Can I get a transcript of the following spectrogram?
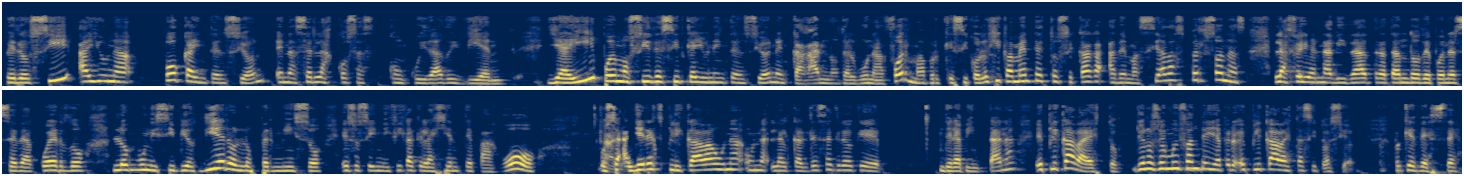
pero sí hay una poca intención en hacer las cosas con cuidado y bien. Y ahí podemos sí decir que hay una intención en cagarnos de alguna forma, porque psicológicamente esto se caga a demasiadas personas. La feria Navidad tratando de ponerse de acuerdo, los municipios dieron los permisos, eso significa que la gente pagó. O sea, ayer explicaba una, una, la alcaldesa creo que de la Pintana, explicaba esto. Yo no soy muy fan de ella, pero explicaba esta situación, porque es de C.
